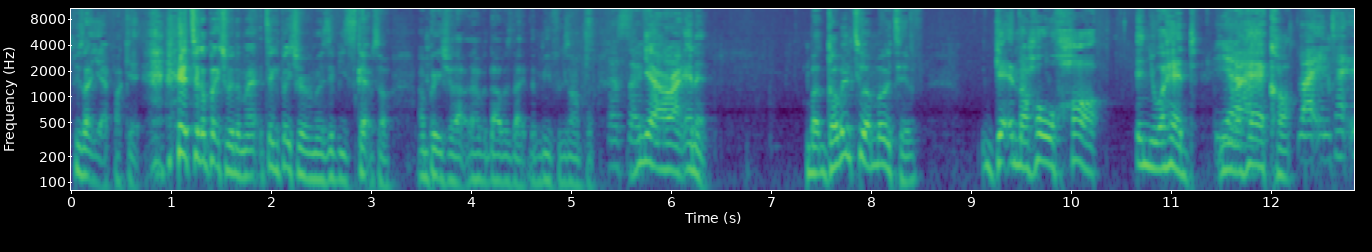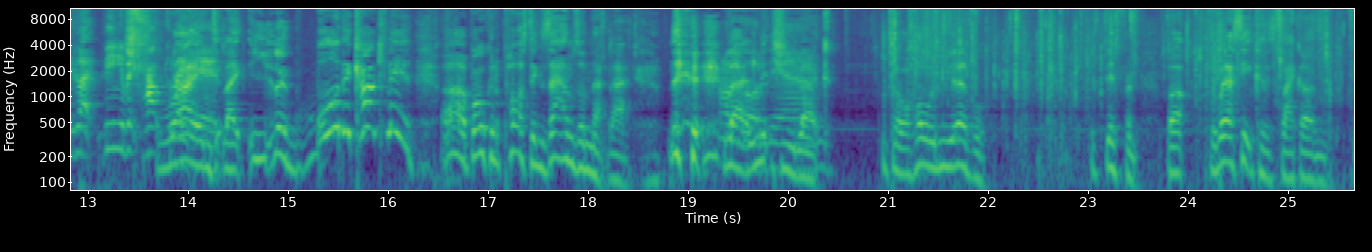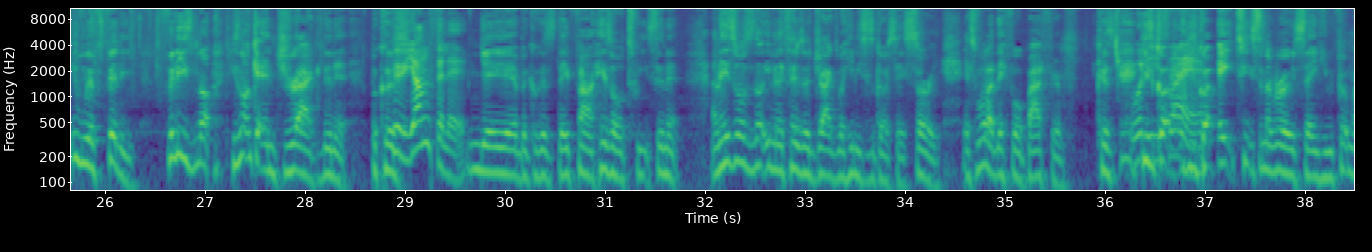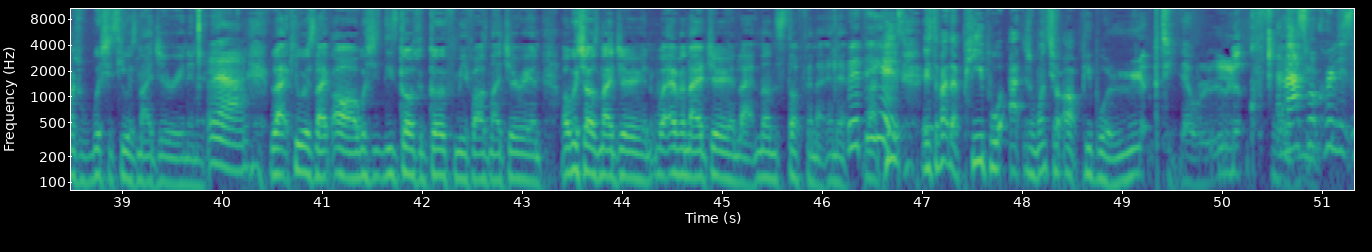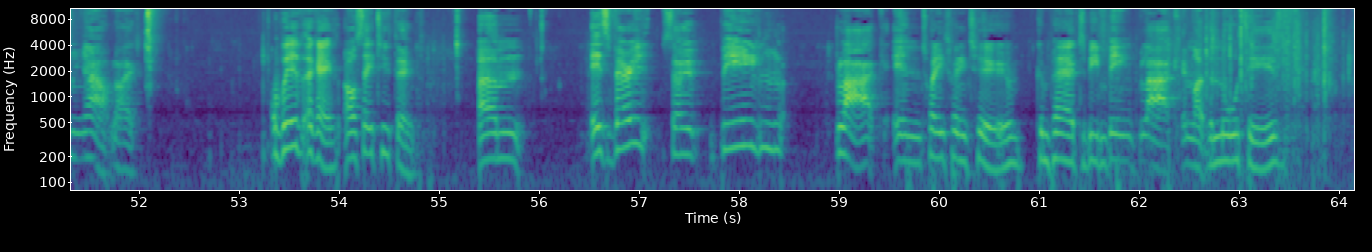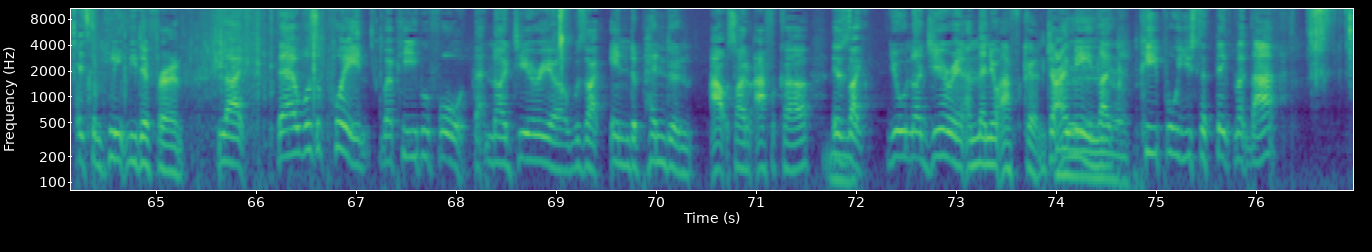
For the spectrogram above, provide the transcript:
He's like, yeah, fuck it. took a picture of him. Eh, took a picture of him as if he's Skepta. I'm pretty sure that that, that was like the me, for example. That's so yeah, funny. all right, in it. But go into a motive, getting the whole heart in your head, in your haircut, Like intent, like being a bit tried, calculated. like you know, more than calculated. Ah, broken past exams on that, like, like Oh, God, literally, yeah. like to a whole new level. It's different, but the way I see it, because it's like, um, even with Filly, Filly's not, he's not getting dragged in it because Who, Yung Filly? yeah, yeah, because they found his old tweets in it, and his one's is not even a case of dragged where he needs to go say sorry. It's more like they feel bad for him because he's he got he's got eight tweets in a row saying he pretty much wishes he was Nigerian in it. Yeah. Like he was like, oh, I wish these girls would go for me if I was Nigerian. I wish I was Nigerian, whatever Nigerian, like non-stop in that in it. The thing like, is- it's the fact that people actually once you're up, people will look to you. They'll look for And that's you. what cringes me out. Like, with okay, I'll say two things. Um, it's very so being black in 2022 compared to being being black in like the noughties is completely different. Like there was a point where people thought that Nigeria was like independent outside of Africa. It was like you're Nigerian and then you're African. Do you know what I mean? yeah, Like yeah. people used to think like that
